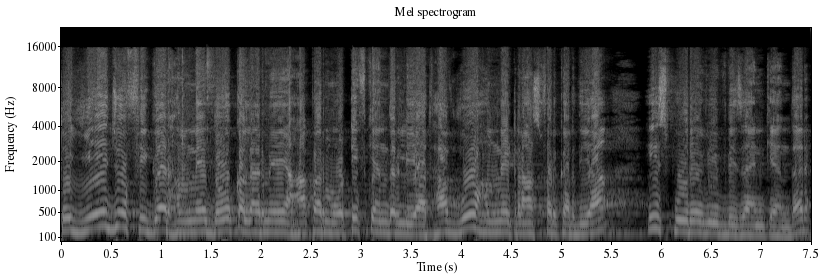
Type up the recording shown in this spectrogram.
तो ये जो फिगर हमने दो कलर में यहाँ पर मोटिफ के अंदर लिया था, वो हमने ट्रांसफ़र कर दिया इस पूरे वीव डिज़ाइन के अंदर।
